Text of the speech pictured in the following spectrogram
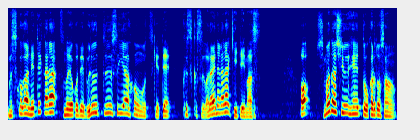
息子が寝てからその横で Bluetooth イヤホンをつけてクスクス笑いながら聞いています。あ島田秀平とオカルトさん。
